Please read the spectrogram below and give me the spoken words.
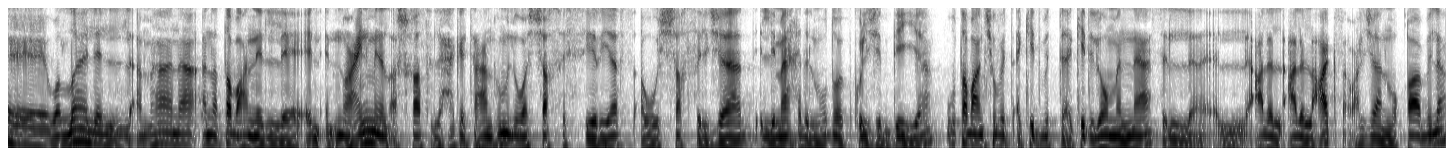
إيه والله للأمانة أنا طبعا ال- النوعين من الأشخاص اللي حكيت عنهم اللي هو الشخص السيريس أو الشخص الجاد اللي ماخذ الموضوع بكل جدية. وطبعا شفت أكيد بالتأكيد اللي هم الناس اللي على على العكس أو على الجهة المقابلة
